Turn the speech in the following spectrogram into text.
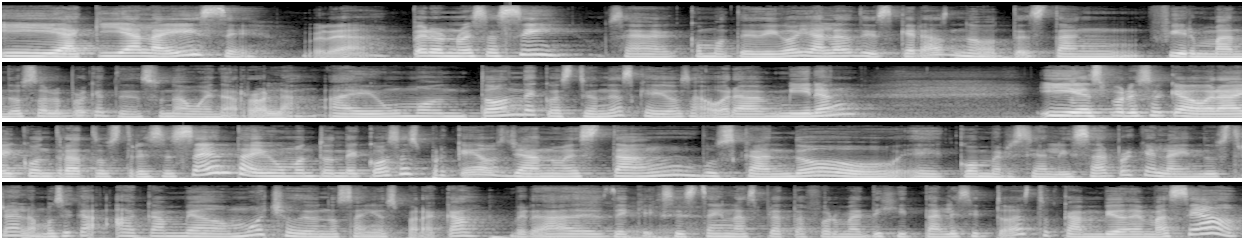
y aquí ya la hice, ¿verdad? Pero no es así. O sea, como te digo, ya las disqueras no te están firmando solo porque tienes una buena rola. Hay un montón de cuestiones que ellos ahora miran. Y es por eso que ahora hay contratos 360, hay un montón de cosas porque ellos ya no están buscando eh, comercializar porque la industria de la música ha cambiado mucho de unos años para acá, ¿verdad? Desde que existen las plataformas digitales y todo esto cambió demasiado.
